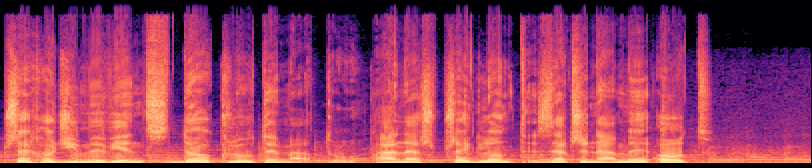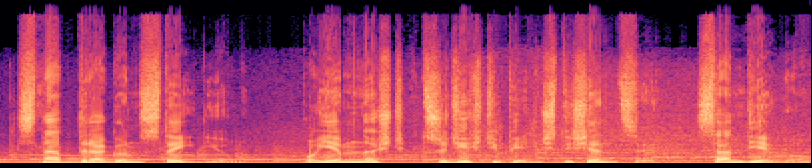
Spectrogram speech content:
Przechodzimy więc do clou tematu, a nasz przegląd zaczynamy od Snapdragon Stadium. Pojemność 35 tysięcy. San Diego.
